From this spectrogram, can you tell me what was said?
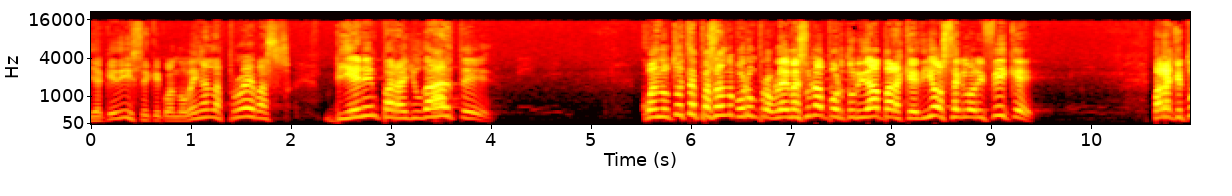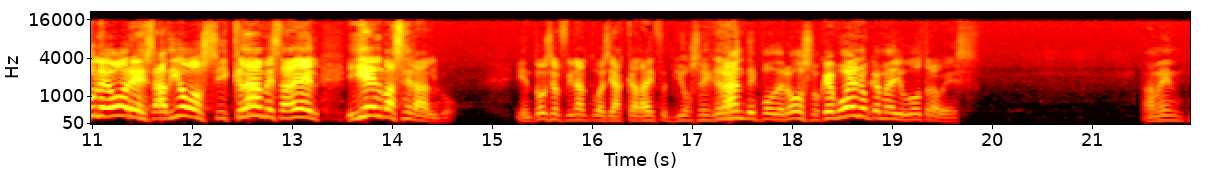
Y aquí dice que cuando vengan las pruebas, vienen para ayudarte. Cuando tú estés pasando por un problema, es una oportunidad para que Dios se glorifique. Para que tú le ores a Dios y clames a Él y Él va a hacer algo. Y entonces al final tú decir, ah, caray, Dios es grande y poderoso. Qué bueno que me ayudó otra vez. Amén.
